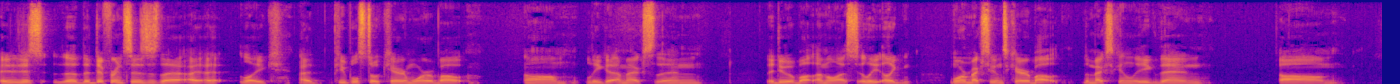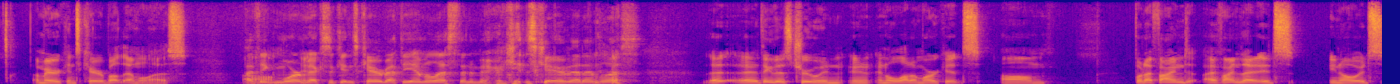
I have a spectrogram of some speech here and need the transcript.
it just the the difference is is that I, I like I, people still care more about um, Liga MX than they do about MLS. At least, Like more Mexicans care about the Mexican league than um, Americans care about the MLS. I think Um, more yeah. Mexicans care about the MLS than Americans care about MLS. I think that's true in, in, in a lot of markets. Um, but I find I find that it's you know it's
